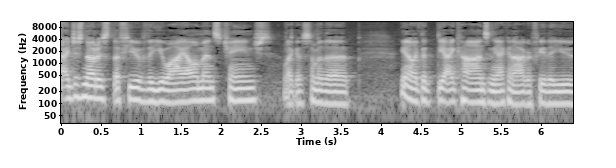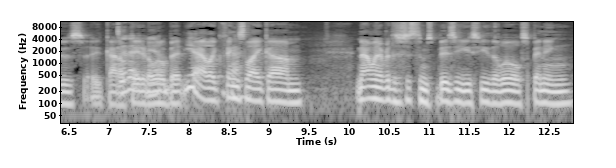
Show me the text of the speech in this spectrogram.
I just noticed a few of the UI elements changed, like if some of the, you know, like the, the icons and the iconography they use it got Did it? updated a little bit. Yeah, like things like um, now whenever the system's busy, you see the little spinning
